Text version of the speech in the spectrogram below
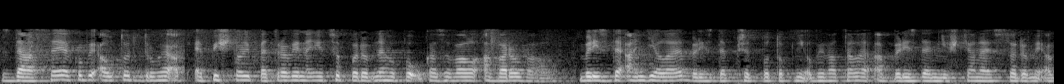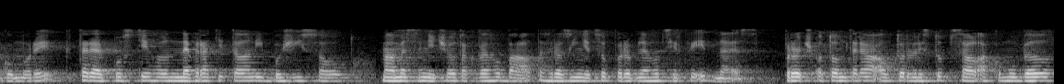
Zdá se, jako by autor druhé epištoly Petrovi na něco podobného poukazoval a varoval. Byli zde andělé, byli zde předpotopní obyvatele a byli zde měšťané Sodomy a Gomory, které postihl nevratitelný boží soud. Máme se něčeho takového bát? Hrozí něco podobného církvi i dnes? Proč o tom teda autor listu psal a komu byl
